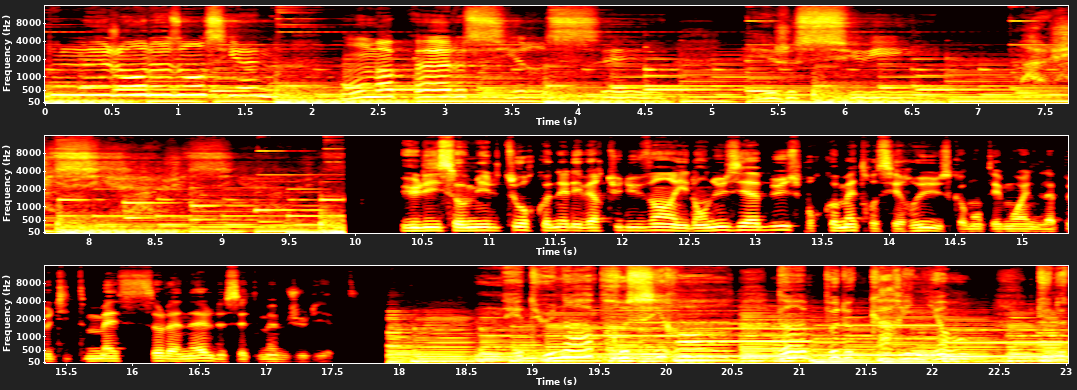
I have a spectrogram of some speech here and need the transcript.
de légendes anciennes, on m'appelle Circé et je suis. Ulysse au mille tours connaît les vertus du vin, il en use et abuse pour commettre ses ruses, comme en témoigne la petite messe solennelle de cette même Juliette. Né d'une âpre syrah, d'un peu de carignan, d'une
